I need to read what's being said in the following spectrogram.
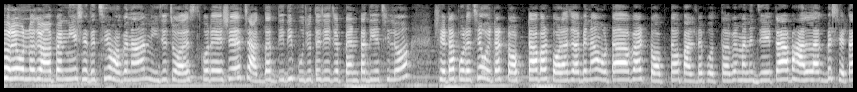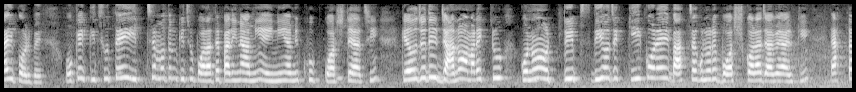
ধরে অন্য জামা প্যান্ট নিয়ে সেধেছি হবে না। নিজে চয়েস করে এসে চাকদার দিদি পুজোতে যে যে প্যান্টটা দিয়েছিল সেটা পরেছে। ওইটার টপটা আবার পরা যাবে না। ওটা আবার টপটাও পাল্টে পরতে হবে। মানে যেটা ভালো লাগবে সেটাই পরবে। ওকে কিছুতেই ইচ্ছে মতন কিছু পরাতে পারি না। আমি এই নিয়ে আমি খুব কষ্টে আছি। কেউ যদি জানো আমার একটু কোনো টিপস দিও যে কি করে এই বাচ্চাগুলোরে বশ করা যাবে আর কি। একটা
